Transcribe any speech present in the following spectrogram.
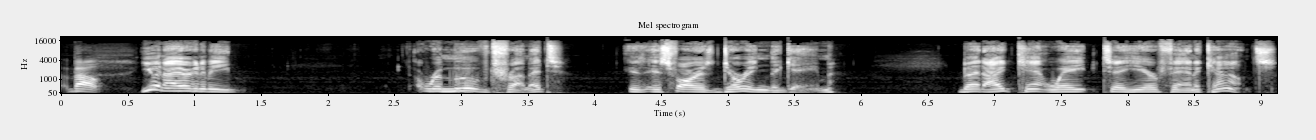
About you and I are going to be removed from it as, as far as during the game. But I can't wait to hear fan accounts.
